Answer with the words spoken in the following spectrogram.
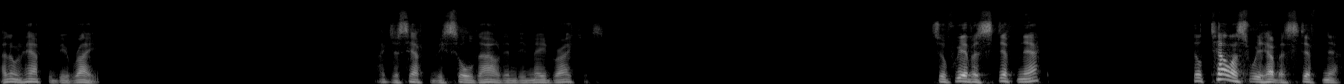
I don't have to be right. I just have to be sold out and be made righteous. So if we have a stiff neck, he'll tell us we have a stiff neck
